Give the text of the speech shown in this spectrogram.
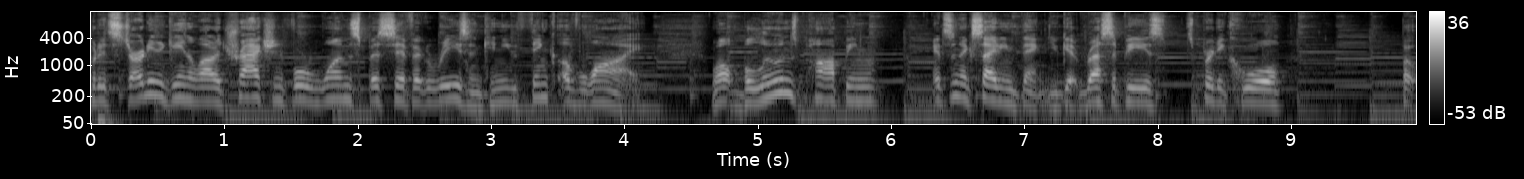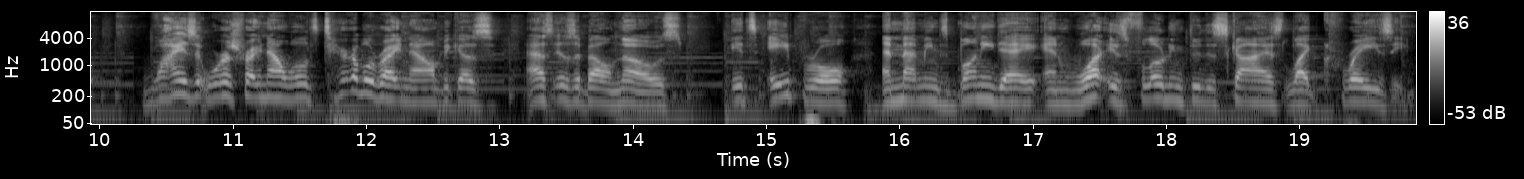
but it's starting to gain a lot of traction for one specific reason. Can you think of why? Well, balloons popping, it's an exciting thing. You get recipes, it's pretty cool, but why is it worse right now? Well, it's terrible right now because, as Isabelle knows, it's April, and that means Bunny Day, and what is floating through the skies like crazy?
